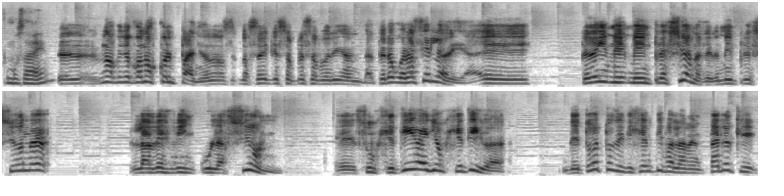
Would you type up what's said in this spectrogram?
¿Cómo saben? Eh, no, yo conozco el paño, no, sé- no sé qué sorpresa podrían dar. Pero bueno, así es la vida. Eh, pero ahí me, me impresiona, me impresiona la desvinculación eh, subjetiva y objetiva de todos estos dirigentes y parlamentarios que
